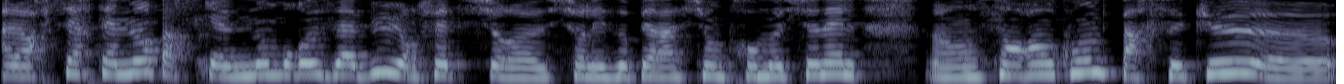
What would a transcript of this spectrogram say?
Alors certainement parce qu'il y a de nombreux abus en fait sur euh, les opérations promotionnelles. Euh, on s'en rend compte parce que euh,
